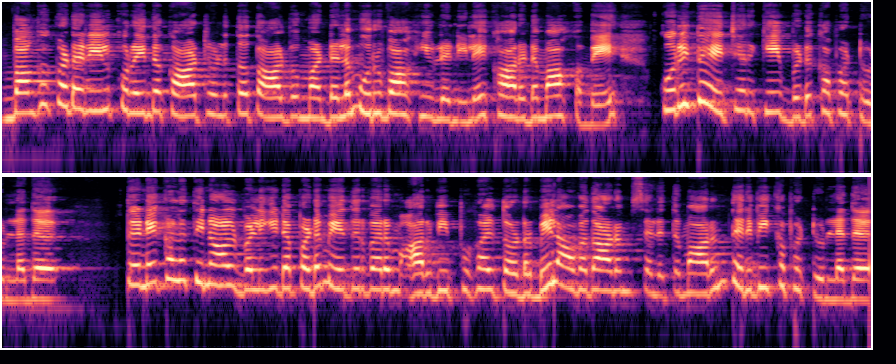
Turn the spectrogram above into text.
வங்கக்கடலில் குறைந்த காற்றழுத்த தாழ்வு மண்டலம் உருவாகியுள்ள நிலை காரணமாகவே குறித்த எச்சரிக்கை விடுக்கப்பட்டுள்ளது. திணைக்களத்தினால் வெளியிடப்படும் எதிர்வரும் அறிவிப்புகள் தொடர்பில் அவதானம் செலுத்துமாறும் தெரிவிக்கப்பட்டுள்ளது.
